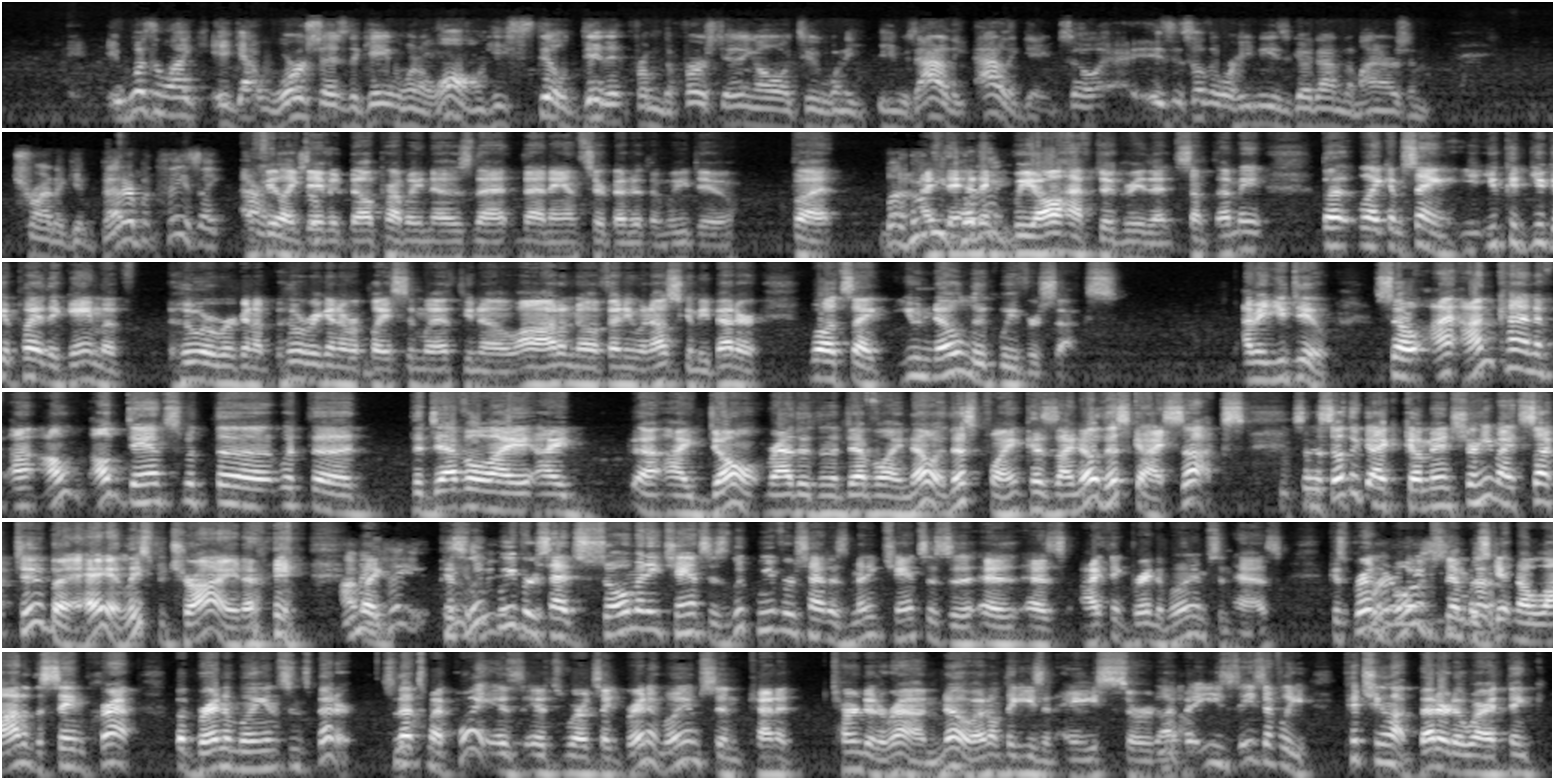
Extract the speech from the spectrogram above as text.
It wasn't like it got worse as the game went along. He still did it from the first inning all the way to when he, he was out of the out of the game. So uh, is it something where he needs to go down to the minors and try to get better? But the thing is, like, I feel right, like so- David Bell probably knows that that answer better than we do. But But who I, think I think we all have to agree that something. I mean, but like I'm saying, you, you could you could play the game of who are we gonna who are we gonna replace him with? You know, oh, I don't know if anyone else can be better. Well, it's like you know Luke Weaver sucks. I mean, you do. So I, I'm kind of I'll I'll dance with the with the the devil I I uh, I don't rather than the devil I know at this point because I know this guy sucks. So this other guy could come in. Sure, he might suck too, but hey, at least we tried. I mean, I mean, like, because thing is, Luke we- Weaver's had so many chances. Luke Weaver's had as many chances as, as, as I think Brandon Williamson has. Because Brandon, Brandon Williamson was getting a lot of the same crap, but Brandon Williamson's better. So that's my point. Is it's where it's like Brandon Williamson kind of turned it around. No, I don't think he's an ace or, No. but he's he's definitely pitching a lot better to where I think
